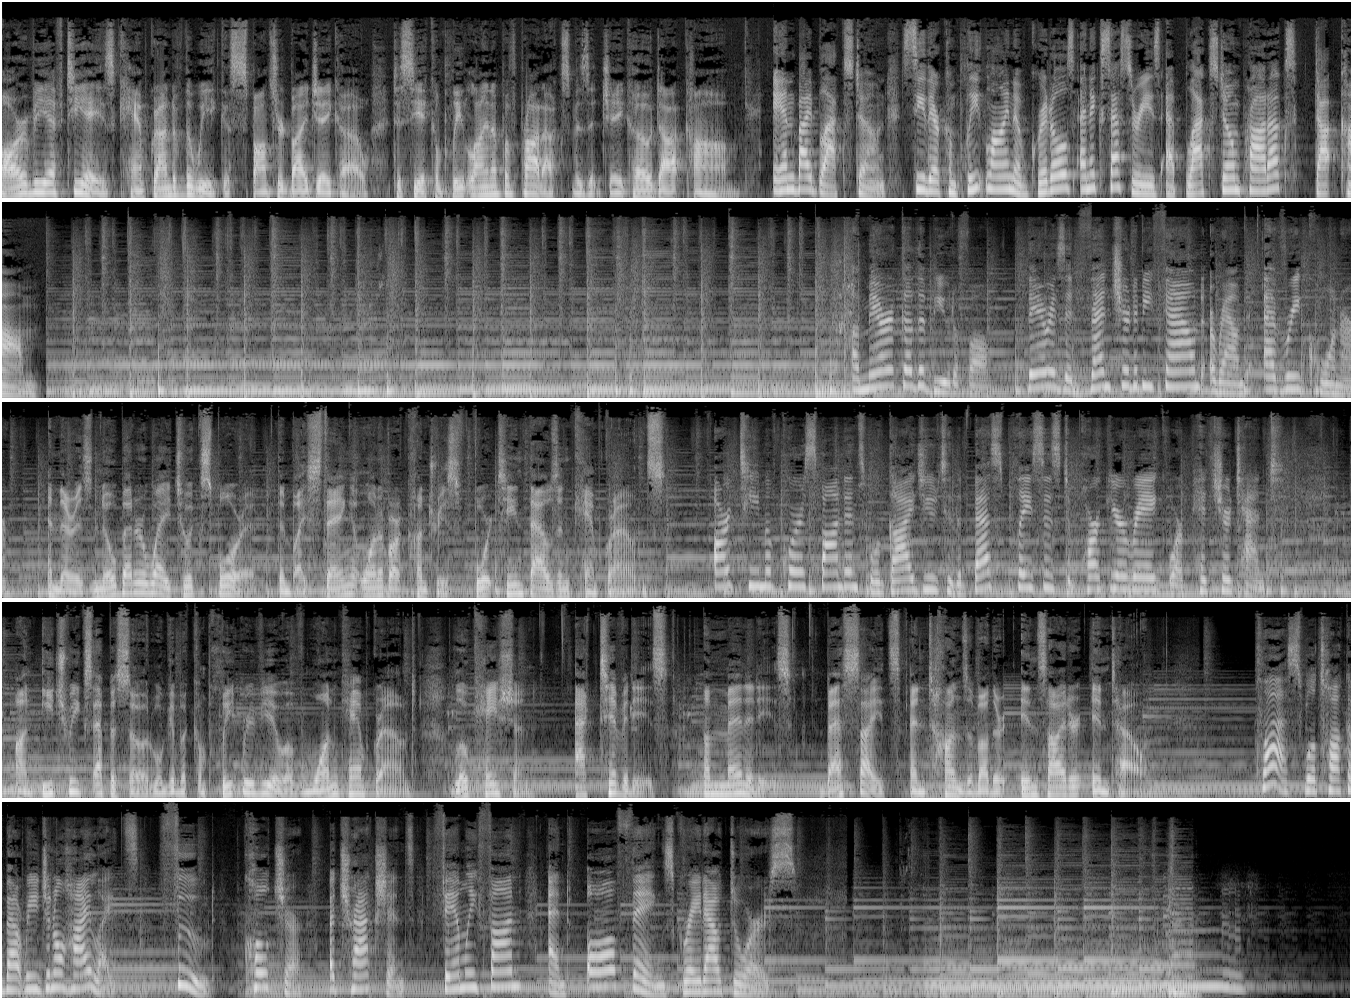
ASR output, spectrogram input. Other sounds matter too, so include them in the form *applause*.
RVFTA's Campground of the Week is sponsored by Jayco. To see a complete lineup of products, visit jayco.com. And by Blackstone. See their complete line of griddles and accessories at blackstoneproducts.com. America the Beautiful. There is adventure to be found around every corner. And there is no better way to explore it than by staying at one of our country's 14,000 campgrounds. Our team of correspondents will guide you to the best places to park your rig or pitch your tent. On each week's episode, we'll give a complete review of one campground, location, activities, amenities, best sites, and tons of other insider intel. Plus, we'll talk about regional highlights, food, culture, attractions, family fun, and all things great outdoors.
